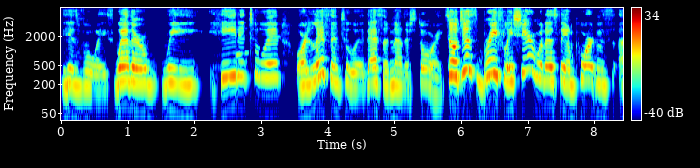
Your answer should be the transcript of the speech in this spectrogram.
his voice, whether we heeded to it or listened to it. That's another story. So just briefly share with us the importance of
